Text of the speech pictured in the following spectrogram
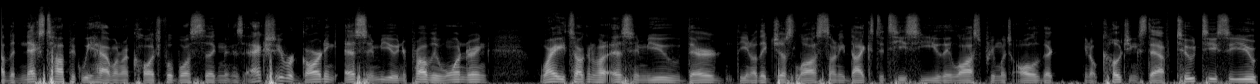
Now, the next topic we have on our college football segment is actually regarding SMU. And you're probably wondering, why are you talking about SMU? They're you know they just lost Sonny Dykes to TCU. They lost pretty much all of their you know coaching staff to TCU.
